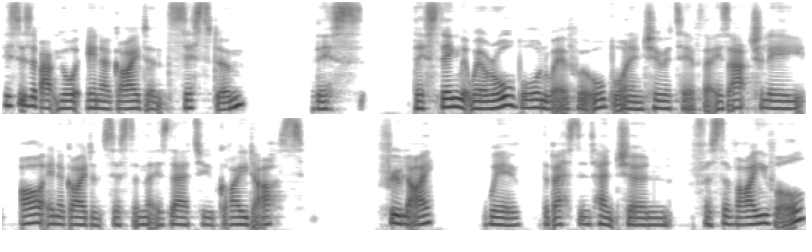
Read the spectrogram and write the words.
this is about your inner guidance system. This this thing that we're all born with, we're all born intuitive, that is actually our inner guidance system that is there to guide us through life with the best intention for survival,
